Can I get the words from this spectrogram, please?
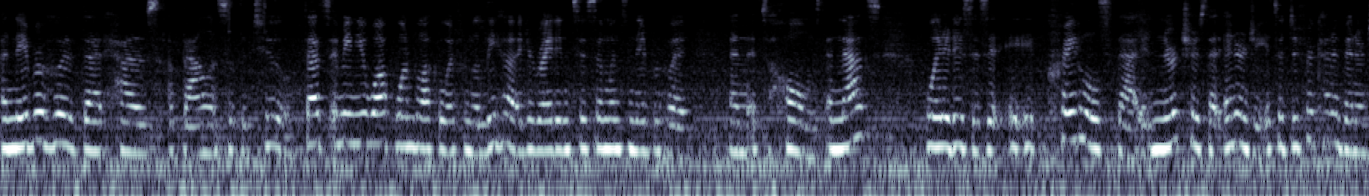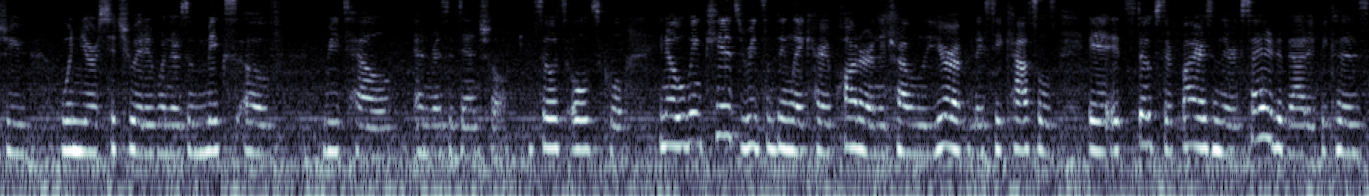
a neighborhood that has a balance of the two. That's I mean, you walk one block away from the Liliha and you're right into someone's neighborhood, and it's homes, and that's what it is. Is it, it cradles that, it nurtures that energy. It's a different kind of energy when you're situated when there's a mix of retail and residential. So it's old school. You know, when kids read something like Harry Potter and they travel to Europe and they see castles, it, it stokes their fires and they're excited about it because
